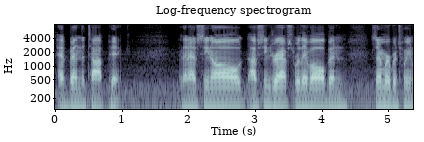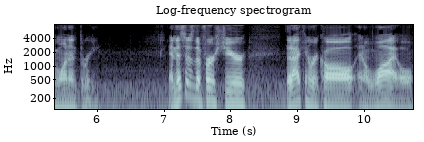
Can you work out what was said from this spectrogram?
have been the top pick. And then I've seen all I've seen drafts where they've all been somewhere between 1 and 3. And this is the first year that I can recall in a while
